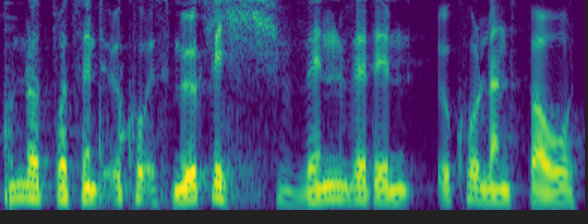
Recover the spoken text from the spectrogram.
100 Prozent Öko ist möglich, wenn wir den Ökolandbau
